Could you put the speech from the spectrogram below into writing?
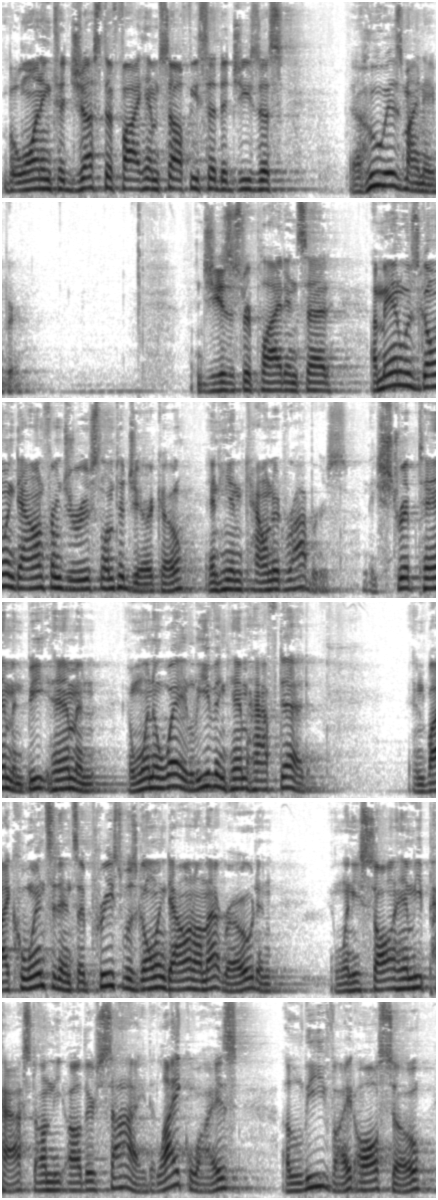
But wanting to justify himself, he said to Jesus, Who is my neighbor? And Jesus replied and said, a man was going down from Jerusalem to Jericho, and he encountered robbers. They stripped him and beat him and, and went away, leaving him half dead. And by coincidence, a priest was going down on that road, and, and when he saw him, he passed on the other side. Likewise, a Levite also,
